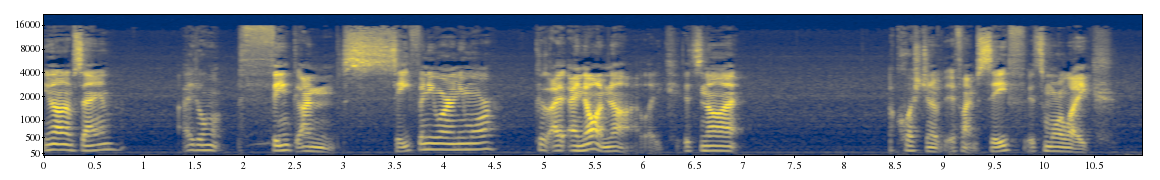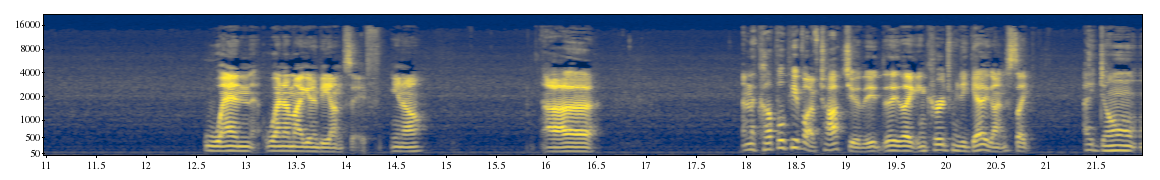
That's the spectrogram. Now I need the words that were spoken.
You know what I'm saying? I don't think I'm safe anywhere anymore because I, I know I'm not. Like, it's not a question of if I'm safe. It's more like when when am I going to be unsafe? You know. Uh. And a couple people I've talked to, they they like encourage me to get a gun. It's like, I don't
